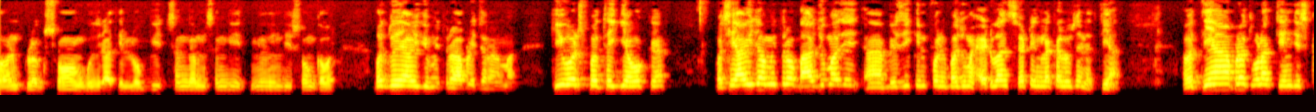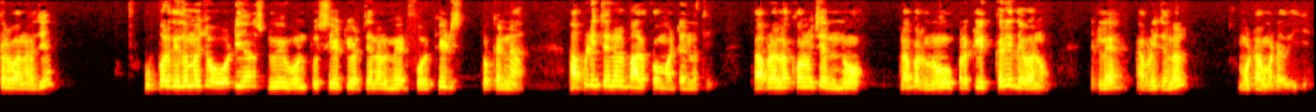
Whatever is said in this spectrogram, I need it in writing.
unplug song Gujarati લોકગીત, સંગમ સંગીત ન્યૂ હિન્દી સોંગ કવર બધું આવી ગયું મિત્રો આપણી ચેનલમાં કીવર્ડ્સ પર થઈ ગયા ઓકે પછી આવી જાઓ મિત્રો, બાજુમાં જે બેઝિક ઇન્ફોની બાજુમાં એડવાન્સ સેટિંગ લખેલું છે ને, ત્યાં. હવે ત્યાં આપણે થોડાક ચેન્જીસ કરવાના છે. ઉપરથી તમે જો audience do you want to set your channel made for kids તો કે ના, આપણી ચેનલ બાળકો માટે નથી. તો આપણે લખવાનું છે નો બરાબર? નો ઉપર ક્લિક કરી દેવાનું, એટલે આપણી ચેનલ મોટા મોટા થઈ જાય.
